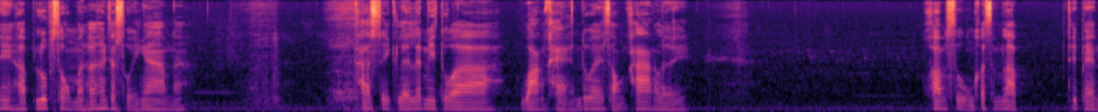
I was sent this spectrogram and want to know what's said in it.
นี่ครับ รูปทรงมันค่อนข้างจะสวยงามนะ คลาสสิกเลยแล้วมีตัววางแขนด้วยสองข้างเลย ความสูงก็สำหรับที่เป็น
